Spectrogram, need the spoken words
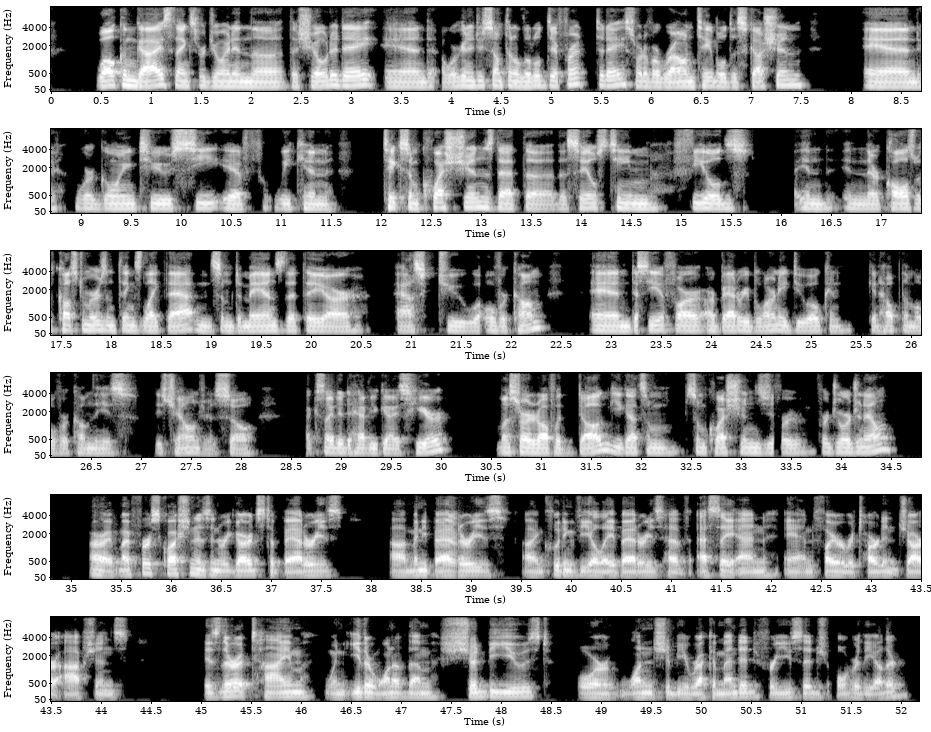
welcome, guys. Thanks for joining the, the show today. And we're going to do something a little different today, sort of a roundtable discussion. And we're going to see if we can take some questions that the, the sales team fields in in their calls with customers and things like that and some demands that they are asked to overcome. And see if our, our battery blarney duo can can help them overcome these these challenges. So excited to have you guys here. I'm going to start it off with doug. You got some some questions for for george and allen? All right. My first question is in regards to batteries. Uh, many batteries uh, including vla batteries have san and fire retardant jar options is there a time when either one of them should be used or one should be recommended for usage over the other?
